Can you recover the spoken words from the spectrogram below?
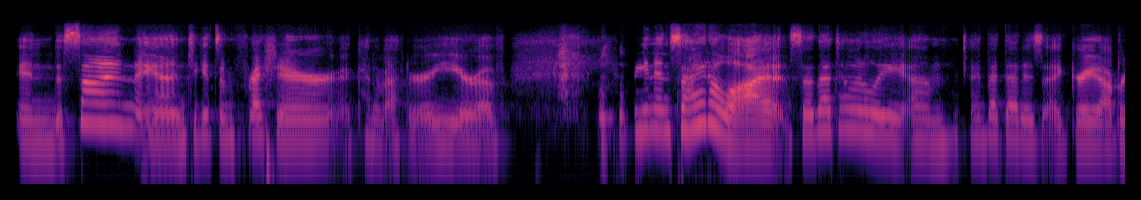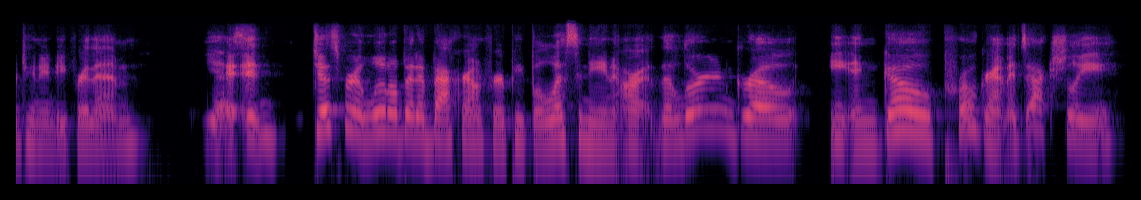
in the sun and to get some fresh air uh, kind of after a year of being inside a lot. So that totally um i bet that is a great opportunity for them. Yes. and just for a little bit of background for people listening, our the Learn, Grow, Eat, and Go program. It's actually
